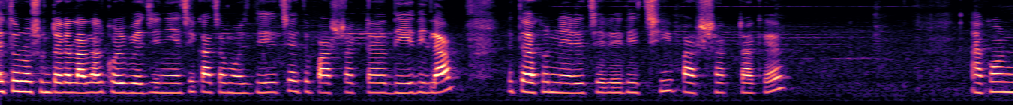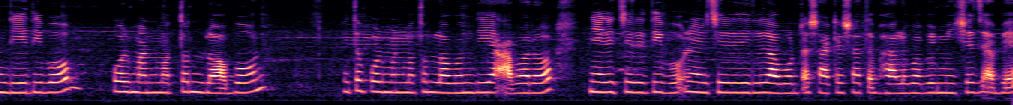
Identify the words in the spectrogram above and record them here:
এই তো রসুনটাকে লাল লাল করে বেজে নিয়েছি, কাঁচামরিচ দিয়েছি, এই তো পাট শাকটা দিয়ে দিলাম। তো এখন নেড়ে চেড়ে দিচ্ছি পাট শাকটাকে। এখন দিয়ে দিব পরিমাণ মতন লবণ। এই তো পরিমাণ মতন লবণ দিয়ে আবারও নেড়ে চেড়ে দিব। নেড়ে চেড়ে দিলে লবণটা শাকের সাথে ভালোভাবে মিশে যাবে।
